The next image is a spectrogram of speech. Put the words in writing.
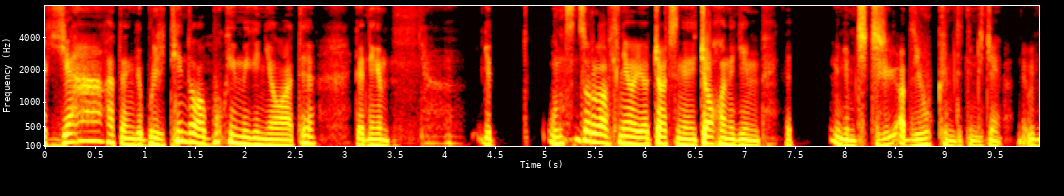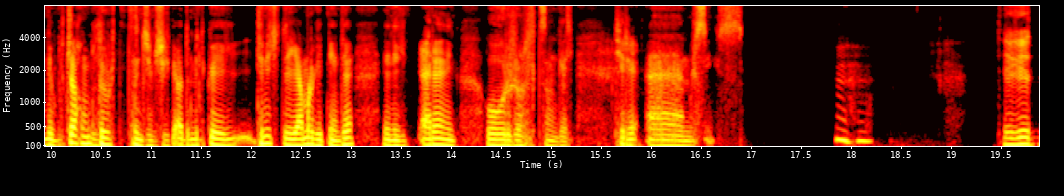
яг яагаад ингээд бүр тэнд байгаа бүх юмыг нь яваа те. Ингээд нэг юм ингээд үндсэн зураг авалтны яваа явж байгаа чинь нэг жоохон нэг юм ингээд нэг юм жижиг одоо юу юм дээ тийм нэг жоохон блөрдсэн юм шиг одоо мэдгүй тэрний ч ямар гэдгийг те нэг арай нэг өөрөөр болцсон ингээл тэр амарсан гэсэн. Аа. Тэгээд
